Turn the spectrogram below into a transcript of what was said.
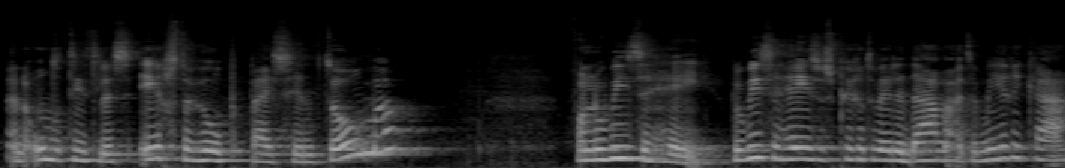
En de ondertitel is Eerste hulp bij symptomen. Van Louise Hay. Louise Hay is een spirituele dame uit Amerika.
